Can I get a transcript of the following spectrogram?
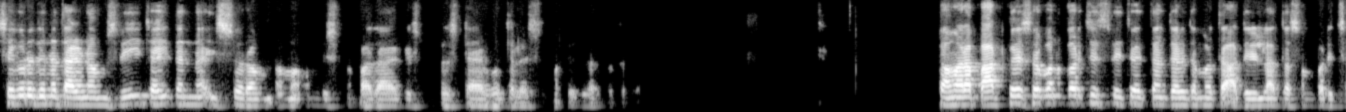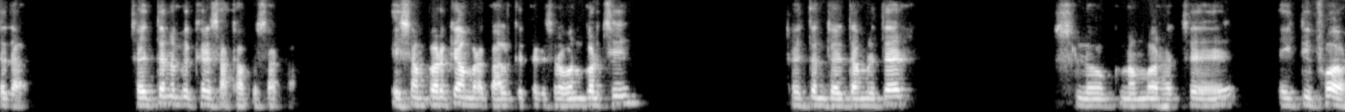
श्रीगुरुदिनतारिणं श्रीचैतन्य ईश्वरं नम विष्णुपादाय कृष्णपृष्ठाय भूतले श्रीमती তো আমরা পাঠ করে শ্রবণ করছি শ্রী চৈতন্য চরিতমৃত আদিলীলা দশম পরিচ্ছেদ চৈতন্য বৃক্ষের শাখা প্রশাখা এই সম্পর্কে আমরা কালকে থেকে শ্রবণ করছি চৈতন্য চরিতামৃতের শ্লোক নম্বর হচ্ছে এইটি ফোর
